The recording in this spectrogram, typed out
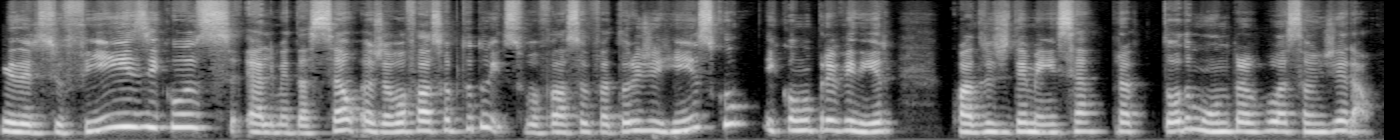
exercícios físicos, alimentação. Eu já vou falar sobre tudo isso. Vou falar sobre fatores de risco e como prevenir quadros de demência para todo mundo, para a população em geral.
